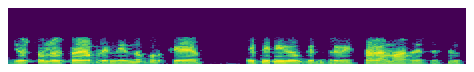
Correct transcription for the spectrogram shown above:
yo esto lo estoy aprendiendo porque he tenido que entrevistar a más de 60.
